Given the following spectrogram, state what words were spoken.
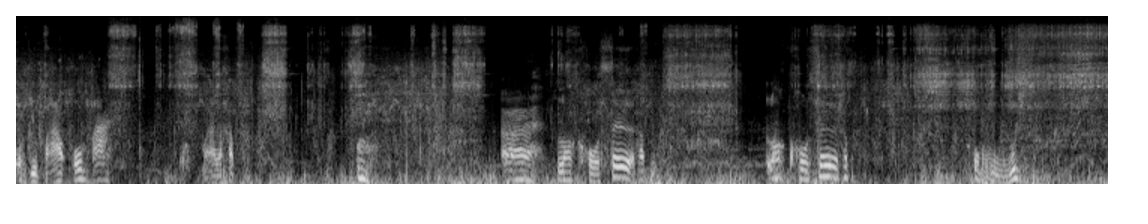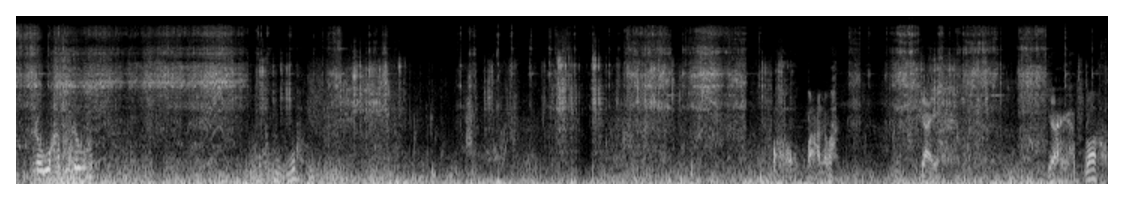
โอยู่เปล่าโอ้ปลามาแล้วครับอล็อกโคเซอร์ครับล็อกโคเซอร์ครับโอ้โหดูครับดูโอ้โหโอ้โหปลาเลยวะใหญ่ ใหญ่ครับล็อกโค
